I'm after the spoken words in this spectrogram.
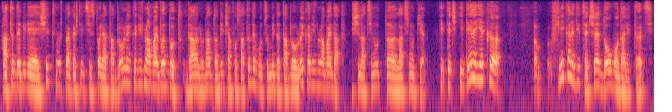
atât de bine a ieșit. Nu știu dacă știți istoria tabloului, încă nici nu l-a mai vândut. Da? Leonardo da Vinci a fost atât de mulțumit de tabloul lui că nici nu l-a mai dat și l-a ținut, uh, l-a ținut el. Deci, ideea e că uh, fiecare dintre cele două modalități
